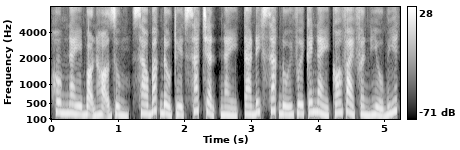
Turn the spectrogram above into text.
hôm nay bọn họ dùng, sao bắt đầu tuyệt sát trận này, ta đích xác đối với cái này có vài phần hiểu biết.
